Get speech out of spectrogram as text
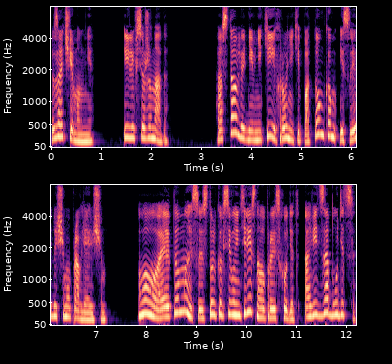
Зачем он мне? Или все же надо? Оставлю дневники и хроники потомкам и следующим управляющим. О, это мысль, столько всего интересного происходит, а ведь забудется.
